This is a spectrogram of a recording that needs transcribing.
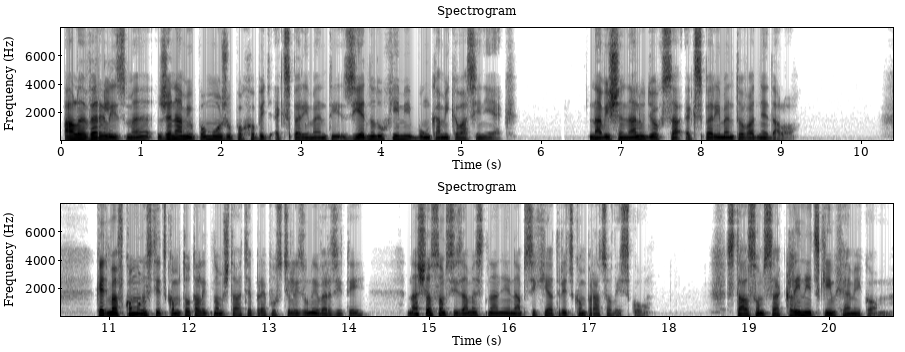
ale verili sme, že nám ju pomôžu pochopiť experimenty s jednoduchými bunkami kvasiniek. Navyše na ľuďoch sa experimentovať nedalo. Keď ma v komunistickom totalitnom štáte prepustili z univerzity, našiel som si zamestnanie na psychiatrickom pracovisku. Stal som sa klinickým chemikom.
